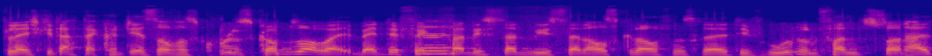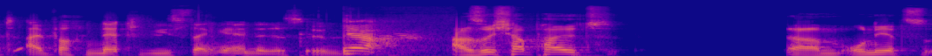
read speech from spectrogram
vielleicht gedacht, da könnte jetzt auch was Cooles kommen, so, aber im Endeffekt Mhm. fand ich es dann, wie es dann ausgelaufen ist, relativ gut und fand es dann halt einfach nett, wie es dann geendet ist irgendwie. Ja. Also ich habe halt, ähm, ohne jetzt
